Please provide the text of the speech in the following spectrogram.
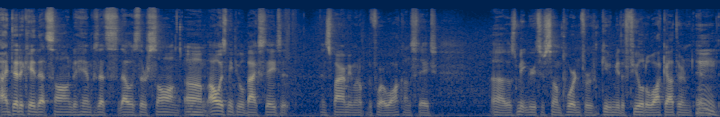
I dedicated that song to him because that's that was their song. Um, I always meet people backstage that inspire me when, before I walk on stage. Uh, those meet and greets are so important for giving me the fuel to walk out there and, and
